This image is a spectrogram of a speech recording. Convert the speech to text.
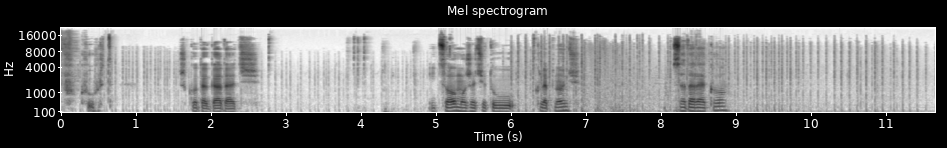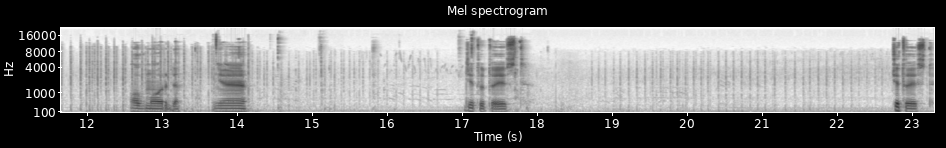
bo kurde. Szkoda gadać. I co? Możecie tu klepnąć? Za daleko? O w mordę. Nie. Gdzie to to jest? Gdzie to jest?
